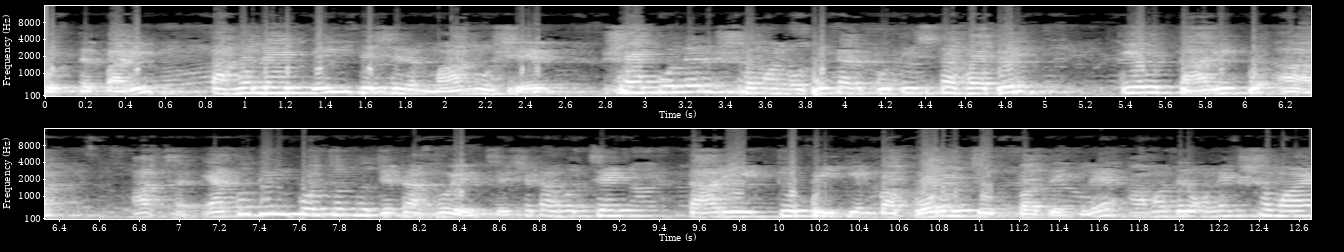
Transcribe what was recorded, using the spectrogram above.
করতে পারি, তাহলে এই দেশের মানুষের সকলের সমান অধিকার প্রতিষ্ঠা হবে। কেউ আচ্ছা এতদিন পর্যন্ত যেটা হয়েছে, সেটা হচ্ছে দাড়ি টুপি কিংবা বড় জুব্বা দেখলে আমাদের অনেক সময়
